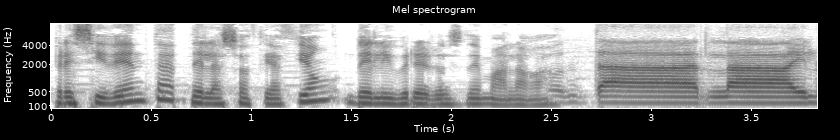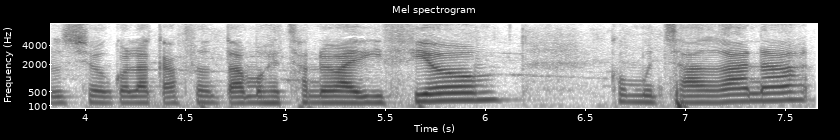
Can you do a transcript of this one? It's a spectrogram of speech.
presidenta de la Asociación de Libreros de Málaga. Contar la ilusión con la que afrontamos esta nueva edición, con muchas ganas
